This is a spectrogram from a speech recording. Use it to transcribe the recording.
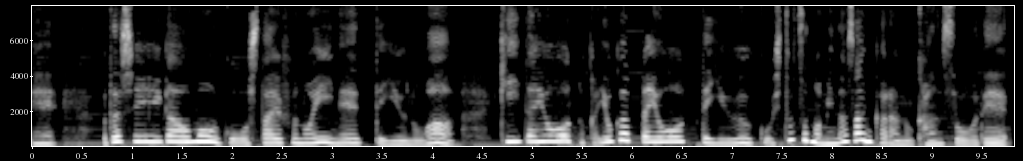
で私が思うこうスタイフのいいねっていうのは聞いたよとか良かったよっていうこう一つの皆さんからの感想で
